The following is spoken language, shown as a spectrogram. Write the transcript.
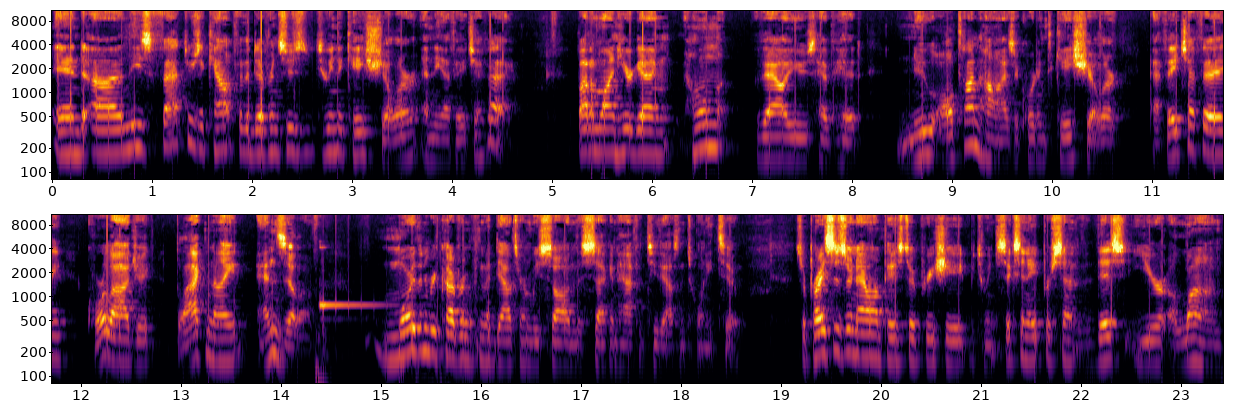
And, uh, and these factors account for the differences between the Case Shiller and the FHFA. Bottom line here, gang, home values have hit new all time highs according to Case Shiller, FHFA, CoreLogic, Black Knight, and Zillow more than recovering from the downturn we saw in the second half of 2022. So prices are now on pace to appreciate between 6 and 8% this year alone,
